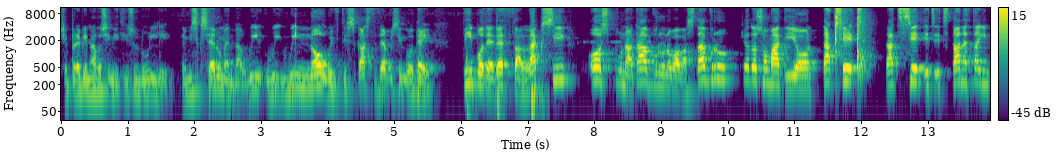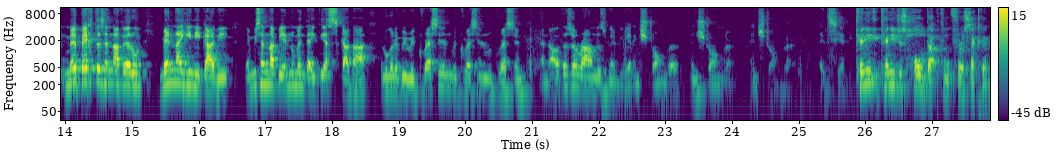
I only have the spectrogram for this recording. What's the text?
Και πρέπει να το συνηθίσουν όλοι. Εμείς ξέρουμε τα. We, we, we know, we've discussed it every single day. Τίποτε δεν θα αλλάξει ώσπου να τα βρουν ο Παπασταύρου και το σωματιόν. That's it. That's it. It's, it's done. Θα γίνει- Με παίχτες να φέρουν, με να γίνει κάτι. Εμείς να πιένουμε τα ίδια σκατά. And we're going to be regressing and regressing and regressing. And others around us are going to be getting stronger and stronger and stronger. Έτσι είναι. Can you can you just hold that thought for a second?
